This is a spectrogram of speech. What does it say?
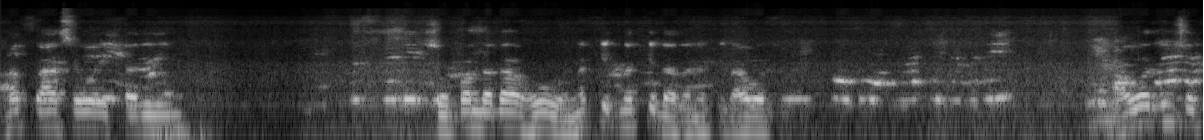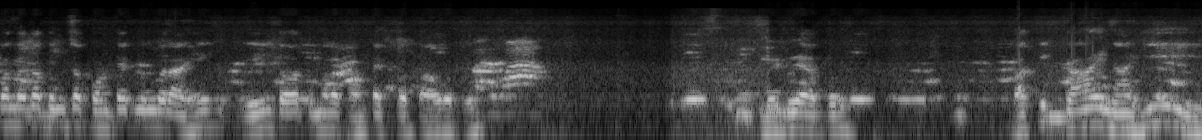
आप कहाँ से हो एकता दीदी? सोपान दादा हो। नक्कीच नक्की दादा नक्कीच आवर्जून. आवर्जून सोपान दादा तुमचा कॉन्टॅक्ट नंबर आहे. येईल तेव्हा तुम्हाला कॉन्टॅक्ट करतो आवर्जून. भेटूया आपण. बाकी काय नाही.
